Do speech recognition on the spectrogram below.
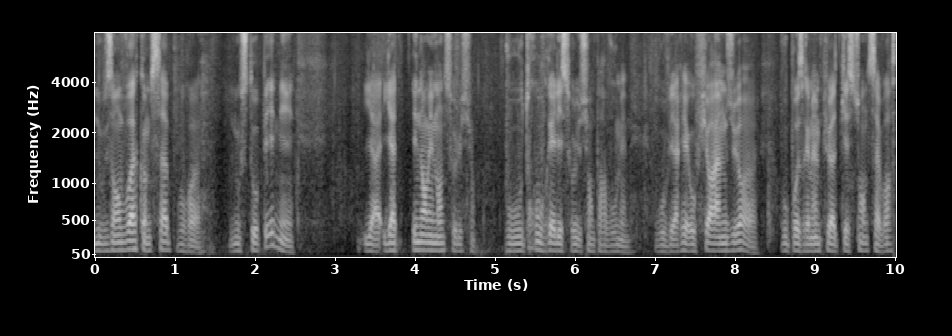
nous envoient comme ça pour euh, nous stopper, mais il y, a énormément de solutions. Vous trouverez les solutions par vous-même. Vous verrez au fur et à mesure, vous poserez même plus de questions de savoir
